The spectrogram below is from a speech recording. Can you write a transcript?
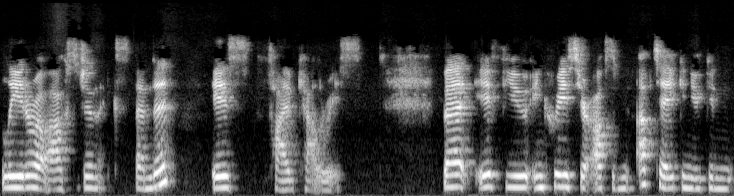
liter of oxygen expended is five calories. But if you increase your oxygen uptake and you can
